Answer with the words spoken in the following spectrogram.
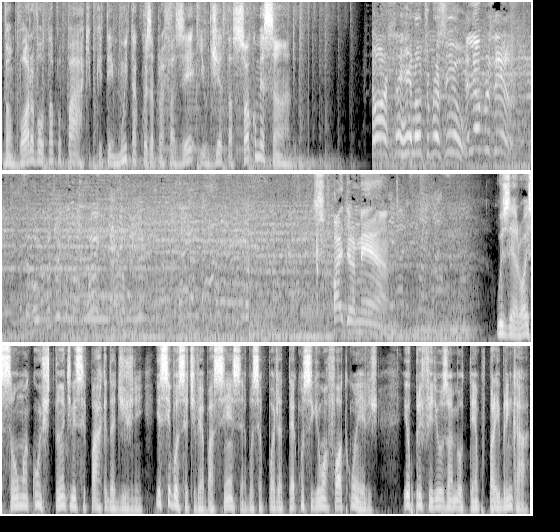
Vambora voltar pro parque, porque tem muita coisa para fazer e o dia tá só começando. say hello to Brazil. Hello Brazil. Spider-Man. Os heróis são uma constante nesse parque da Disney, e se você tiver paciência, você pode até conseguir uma foto com eles eu preferi usar meu tempo para ir brincar.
